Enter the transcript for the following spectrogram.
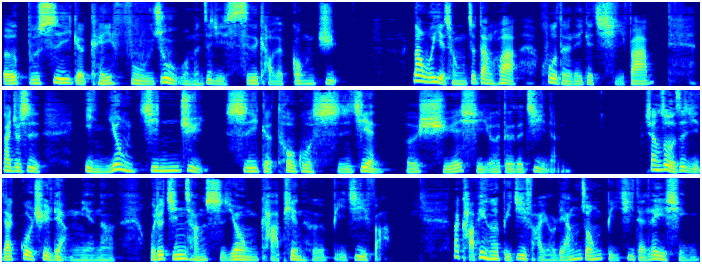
而不是一个可以辅助我们自己思考的工具。那我也从这段话获得了一个启发，那就是引用金句是一个透过实践而学习而得的技能。像是我自己在过去两年呢、我就经常使用卡片和笔记法。那卡片和笔记法有两种笔记的类型，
